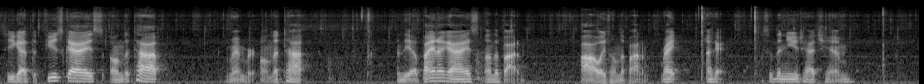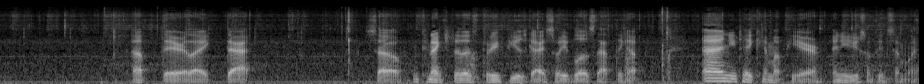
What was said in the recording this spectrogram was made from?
So you got the fuse guys on the top, remember, on the top, and the albino guys on the bottom. Always on the bottom, right? Okay, so then you attach him up there like that. So, I'm connected to those three fuse guys so he blows that thing up. And you take him up here, and you do something similar.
